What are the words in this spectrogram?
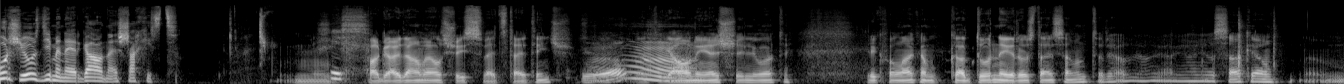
Kurš jūsu ģimenē ir galvenais šahists? Šis. Pagaidām vēl šis vectētiņš. Jaunieši ļoti. Ik pa laikam kādu turnīru uztaisām, un tur jau, jau, jau, jau, jau sāk jau um,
